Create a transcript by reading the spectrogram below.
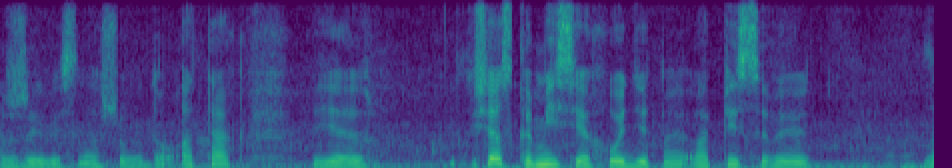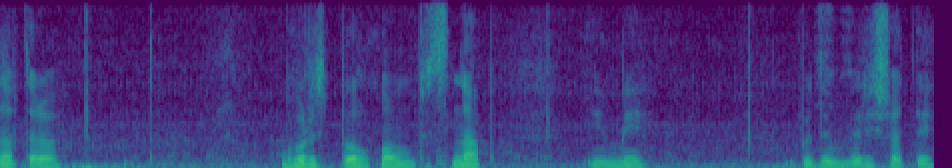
живі з нашого дому. А так, зараз комісія ходить, описують. Завтра горисполком СНАП, і ми будемо рішати.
